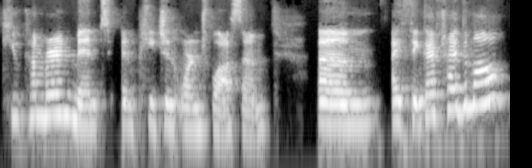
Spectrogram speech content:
cucumber and mint, and peach and orange blossom. Um, I think I've tried them all.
